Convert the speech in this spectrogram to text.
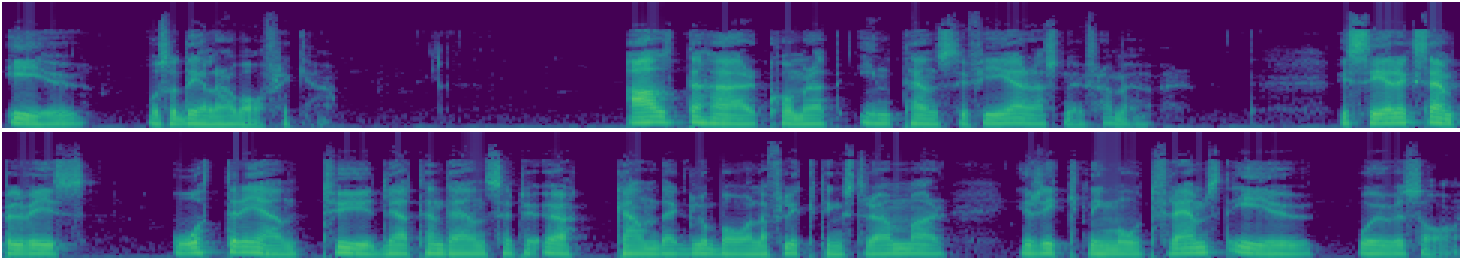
EU och så delar av Afrika. Allt det här kommer att intensifieras nu framöver. Vi ser exempelvis återigen tydliga tendenser till ökande globala flyktingströmmar i riktning mot främst EU och USA.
